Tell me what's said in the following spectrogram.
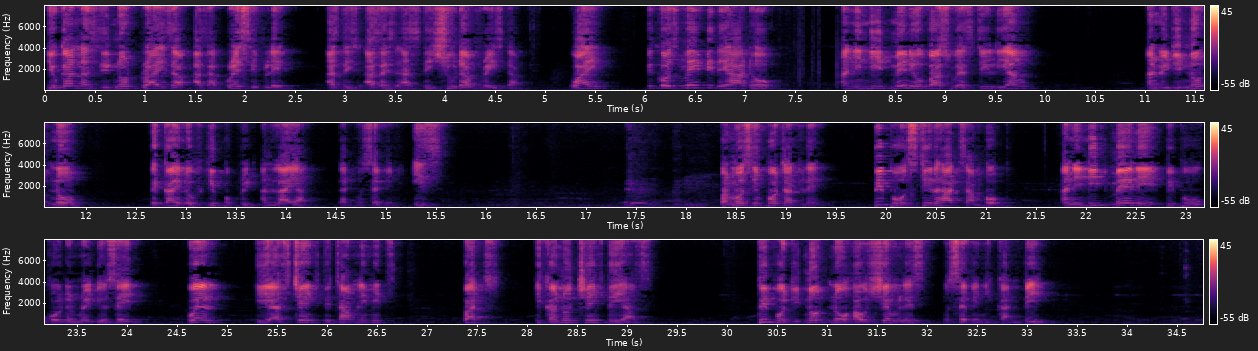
Ugandans did not rise up as aggressively as they, as, as they should have raised up. Why? Because maybe they had hope. And indeed, many of us were still young and we did not know the kind of hypocrite and liar that Museveni is. But most importantly, people still had some hope. And indeed, many people who called on radio said, well, he has changed the term limits, but he cannot change the years. People did not know how shameless Museveni can be.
